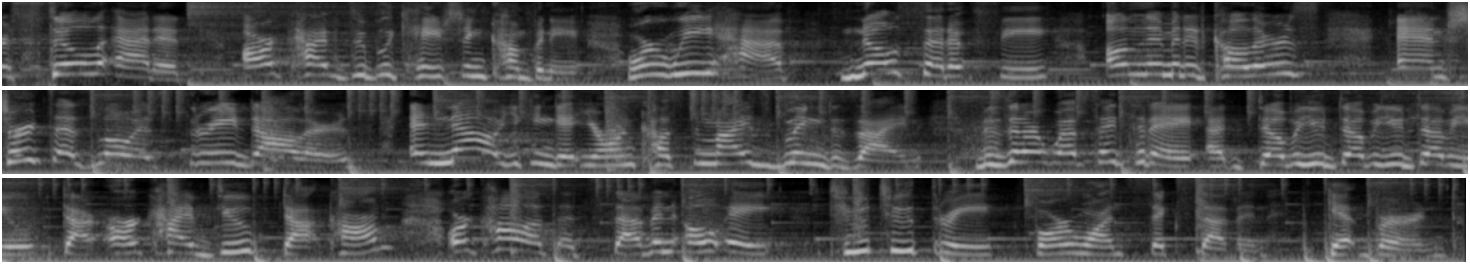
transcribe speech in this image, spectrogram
We're still at it, Archive Duplication Company, where we have no setup fee, unlimited colors, and shirts as low as $3. And now you can get your own customized bling design. Visit our website today at www.archivedupe.com or call us at 708 223 4167. Get burned.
